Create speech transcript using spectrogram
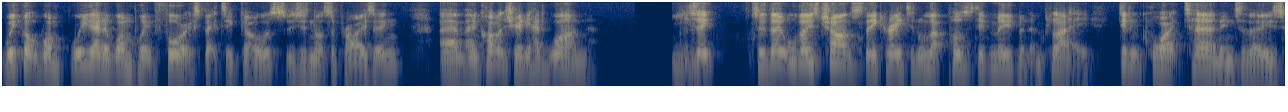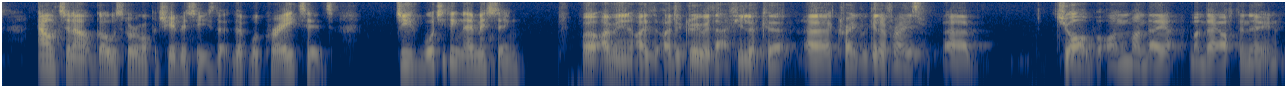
we've got one. We had a 1.4 expected goals, which is not surprising. Um, and Coventry only had one. You- So, so tho- all those chances they created, all that positive movement and play, didn't quite turn into those out and out goal scoring opportunities that, that were created. Do you, what do you think they're missing? Well, I mean, I, I'd agree with that. If you look at uh, Craig MacGillivray's uh, job on Monday Monday afternoon,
